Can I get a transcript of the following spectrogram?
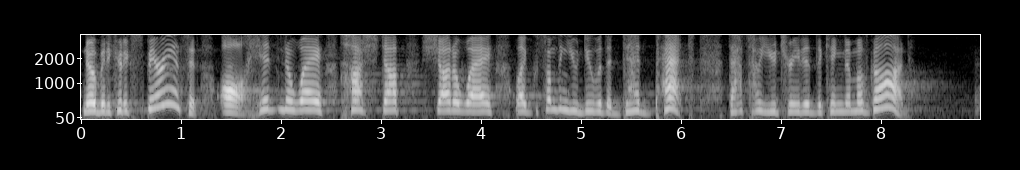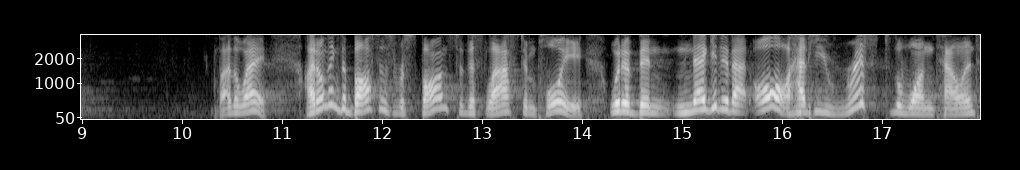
nobody could experience it. All hidden away, hushed up, shut away, like something you do with a dead pet. That's how you treated the kingdom of God. By the way, I don't think the boss's response to this last employee would have been negative at all had he risked the one talent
